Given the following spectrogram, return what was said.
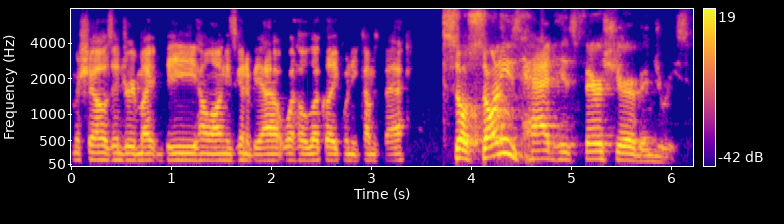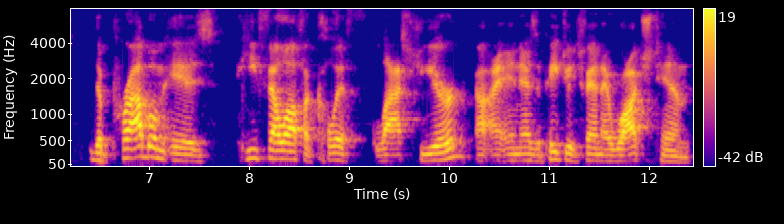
Michel's injury might be, how long he's going to be out, what he'll look like when he comes back? So Sony's had his fair share of injuries. The problem is he fell off a cliff last year, uh, and as a Patriots fan, I watched him.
